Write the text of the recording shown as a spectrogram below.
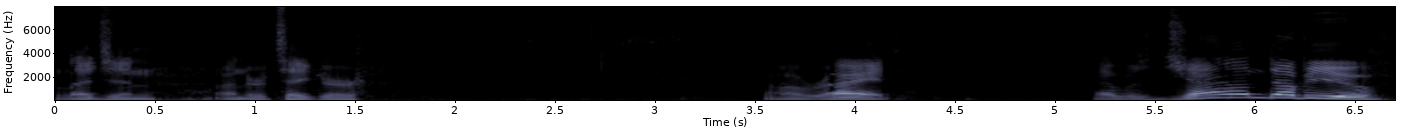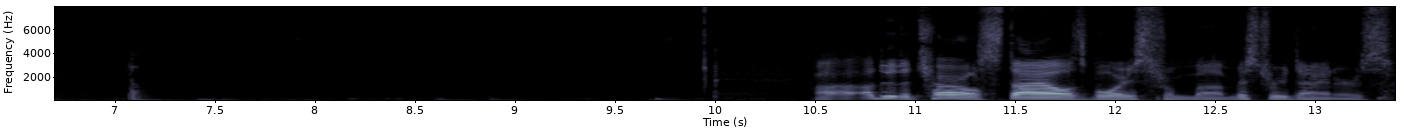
Legend, Undertaker. All right. That was John W. I'll do the Charles Stiles voice from uh, Mystery Diners.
